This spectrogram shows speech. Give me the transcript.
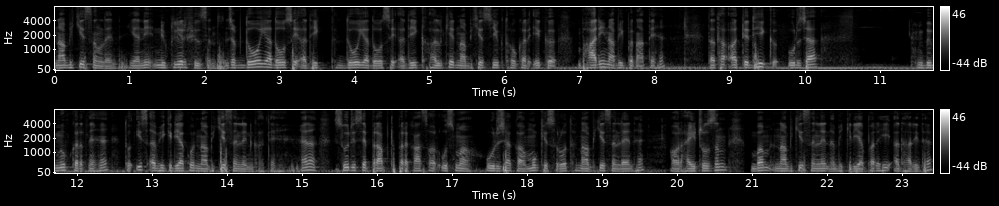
नाभिकीय संलयन, यानी न्यूक्लियर फ्यूज़न जब दो या दो से अधिक, दो या दो से अधिक हल्के नाभिकीय संयुक्त होकर एक भारी नाभिक बनाते हैं तथा अत्यधिक ऊर्जा विमुख करते हैं तो इस अभिक्रिया को नाभिकीय संलयन कहते हैं, है ना? सूर्य से प्राप्त प्रकाश और उष्मा ऊर्जा का मुख्य स्रोत नाभिकीय संलयन है और हाइड्रोजन बम नाभिकीय संलयन अभिक्रिया पर ही आधारित है।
